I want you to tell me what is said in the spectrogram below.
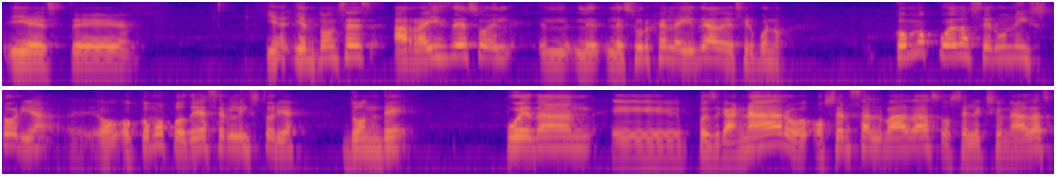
Y este... Y, entonces, a raíz de eso, él, le surge la idea de decir, bueno, ¿cómo puedo hacer una historia eh, o, cómo podría ser la historia donde puedan eh, pues ganar o, ser salvadas o seleccionadas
